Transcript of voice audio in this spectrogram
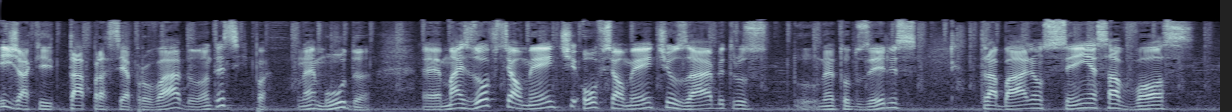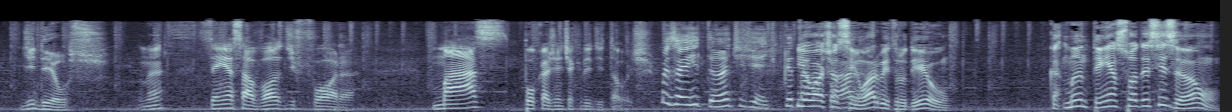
e já que tá para ser aprovado, antecipa, né? Muda. É, mas oficialmente, oficialmente os árbitros, né? Todos eles trabalham sem essa voz de Deus, né? Sem essa voz de fora. Mas pouca gente acredita hoje. Mas é irritante, gente. Porque E tá eu na acho cara. assim, o árbitro deu. Mantém a sua decisão.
